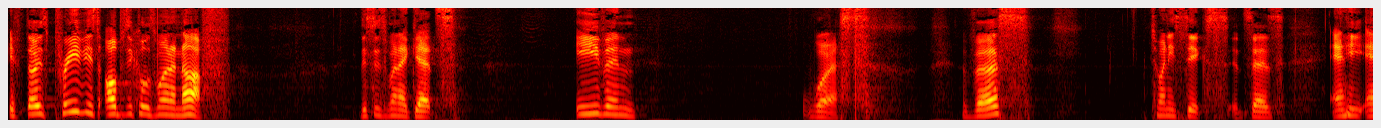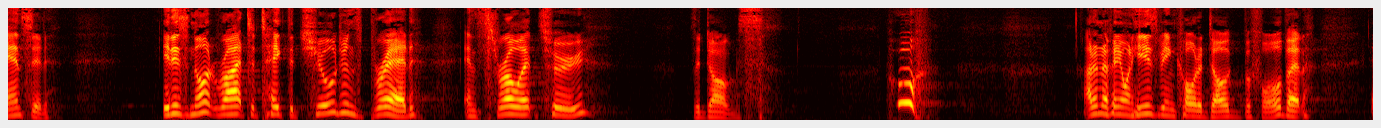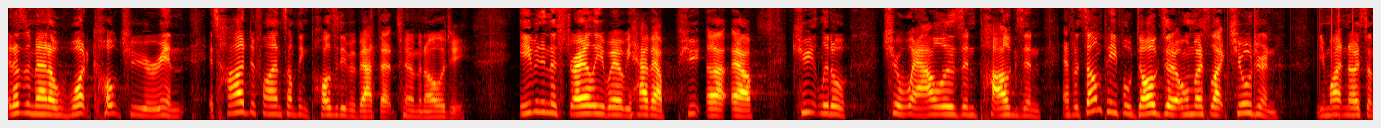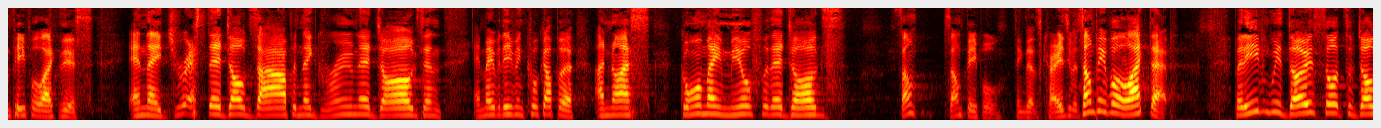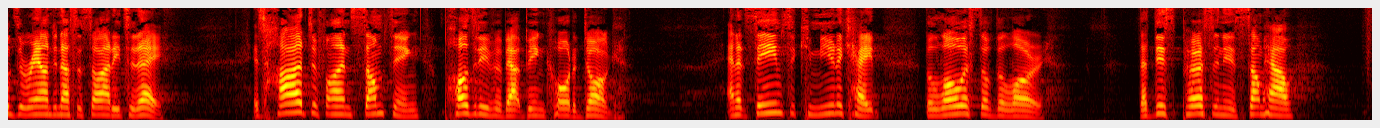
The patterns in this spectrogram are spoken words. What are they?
If those previous obstacles weren't enough, this is when it gets even worse. Verse 26, it says, And he answered, It is not right to take the children's bread and throw it to the dogs. Whew. I don't know if anyone here has been called a dog before, but it doesn't matter what culture you're in, it's hard to find something positive about that terminology. Even in Australia, where we have our, pu- uh, our cute little chihuahuas and pugs, and, and for some people, dogs are almost like children. You might know some people like this. And they dress their dogs up and they groom their dogs, and, and maybe they even cook up a, a nice gourmet meal for their dogs. Some, some people think that's crazy, but some people are like that. But even with those sorts of dogs around in our society today, it's hard to find something positive about being called a dog. And it seems to communicate the lowest of the low that this person is somehow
